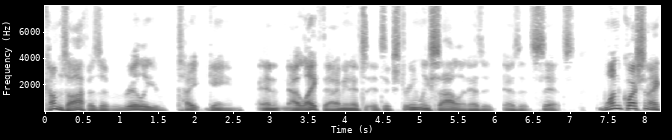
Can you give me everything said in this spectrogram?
comes off as a really tight game and I like that. I mean, it's, it's extremely solid as it, as it sits. One question I,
